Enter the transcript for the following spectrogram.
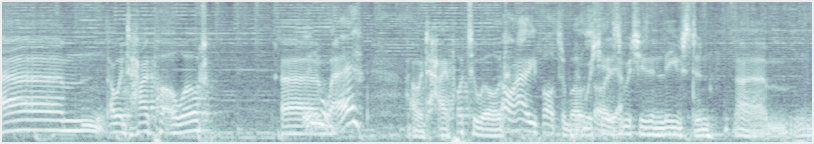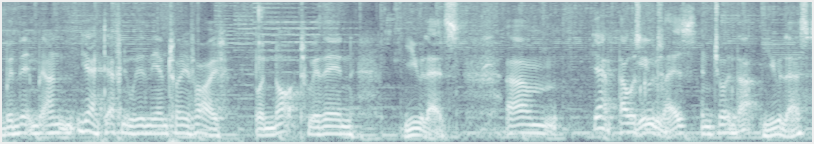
Um, I went to Harry Potter World. Um, Where? To Harry Potter World. Oh, Harry Potter World, which sorry, is yeah. which is in Leavesden, um, within and yeah, definitely within the M25, but not within ULEZ. Um, yeah, that was ULEZ? good. Enjoyed that. ULEZ,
